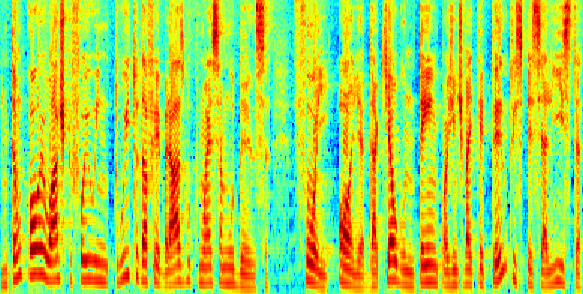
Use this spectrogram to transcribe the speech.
Então, qual eu acho que foi o intuito da Febrasgo com essa mudança? Foi, olha, daqui a algum tempo a gente vai ter tanto especialista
